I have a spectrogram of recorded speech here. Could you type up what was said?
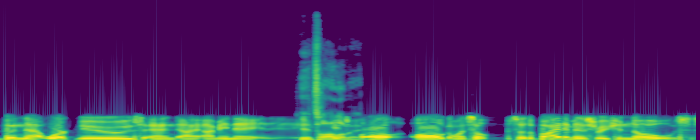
the network news, and I, I mean, they, It's all of it. All all going. So so the Biden administration knows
